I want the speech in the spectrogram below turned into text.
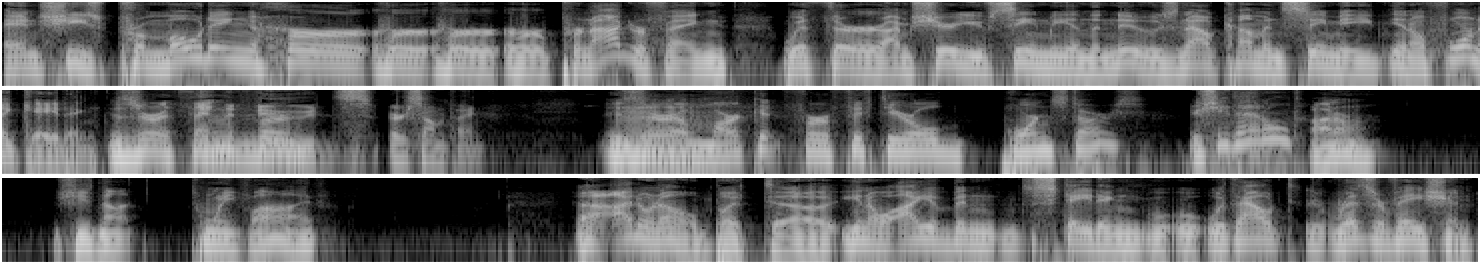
and she's promoting her her her her pornographing with her. I'm sure you've seen me in the news. Now come and see me, you know, fornicating. Is there a thing In the for? nudes or something. Is there a hmm. market for fifty-year-old porn stars? Is she that old? I don't know. She's not twenty-five. Uh, I don't know, but uh, you know, I have been stating w- without reservation.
